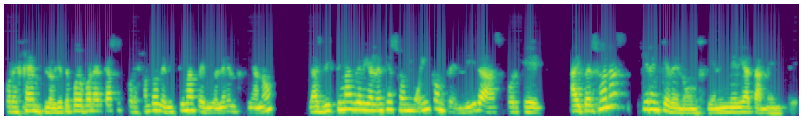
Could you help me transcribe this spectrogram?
Por ejemplo, yo te puedo poner casos, por ejemplo, de víctimas de violencia, ¿no? Las víctimas de violencia son muy incomprendidas porque hay personas que quieren que denuncien inmediatamente,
